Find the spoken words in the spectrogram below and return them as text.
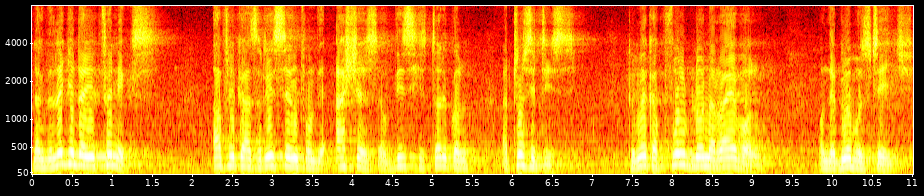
like the legendary Phoenix, Africa has risen from the ashes of these historical atrocities to make a full-blown arrival on the global stage.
